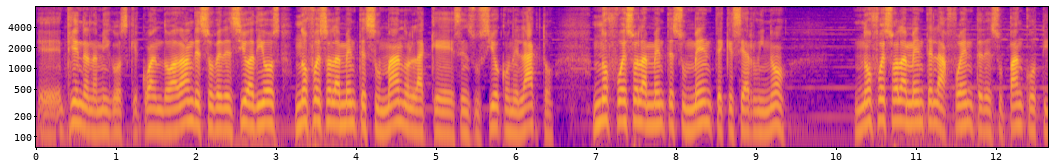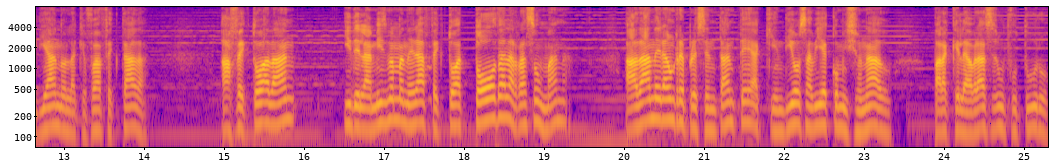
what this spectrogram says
Eh, entiendan amigos que cuando Adán desobedeció a Dios, no fue solamente su mano la que se ensució con el acto, no fue solamente su mente que se arruinó, no fue solamente la fuente de su pan cotidiano la que fue afectada. Afectó a Adán y de la misma manera afectó a toda la raza humana. Adán era un representante a quien Dios había comisionado para que le abrase un futuro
